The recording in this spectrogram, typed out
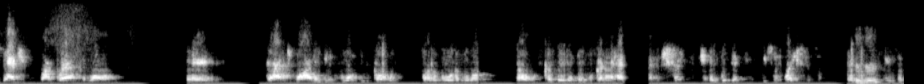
statute, by Nebraska law. And that's why they didn't want me to go for the Board of Mental Health, because they, they were going to have to treat me. And they looked at me as racism. They mm-hmm. me as a,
